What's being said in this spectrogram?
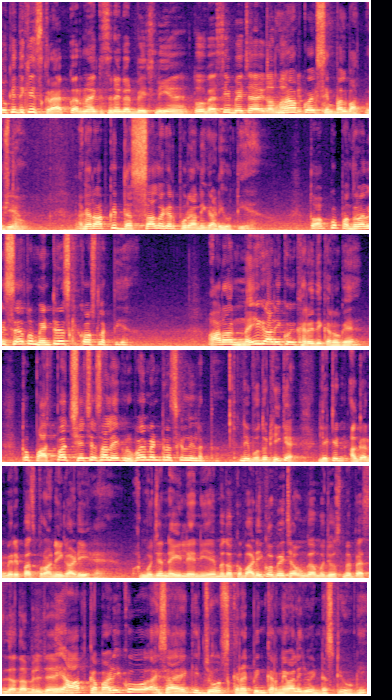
क्योंकि देखिए स्क्रैप करना है किसी ने अगर बेचनी है तो वैसे ही बेचाएगा मैं आपको एक। सिंपल बात पूछता हाँ। हूँ अगर आपकी 10 साल अगर पुरानी गाड़ी होती है तो आपको पंद्रह बीस हज़ार तो मेंटेनेंस की कॉस्ट लगती है और नई गाड़ी कोई खरीदी करोगे तो पाँच पाँच छः छः साल एक रुपये मेंटेनेंस के लिए नहीं लगता नहीं वो तो ठीक है लेकिन अगर मेरे पास पुरानी गाड़ी है और मुझे नई लेनी है मैं तो कबाड़ी को बेचाऊँगा मुझे उसमें पैसे ज़्यादा मिल जाएँगे आप कबाड़ी को ऐसा है कि जो स्क्रैपिंग करने वाली जो इंडस्ट्री होगी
